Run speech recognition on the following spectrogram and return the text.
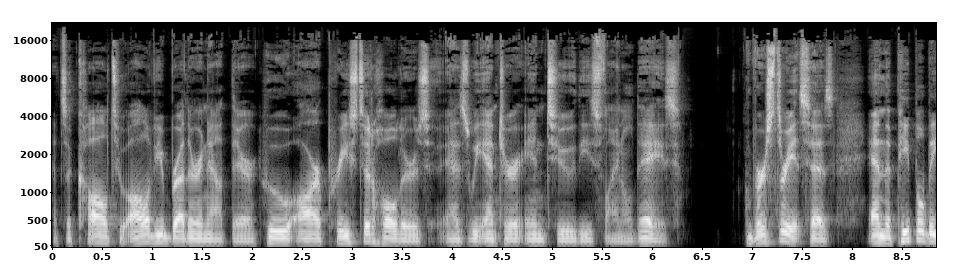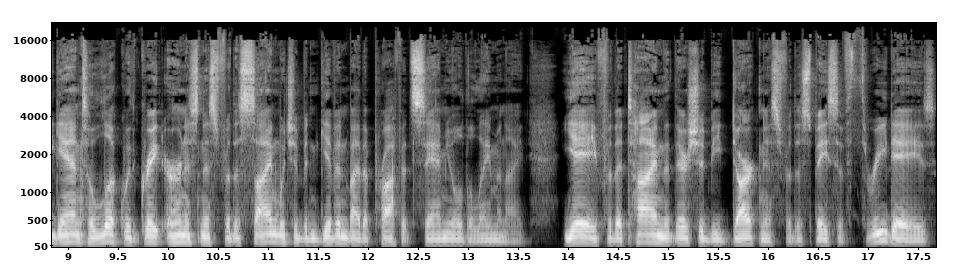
That's a call to all of you brethren out there who are priesthood holders as we enter into these final days. Verse 3 it says, And the people began to look with great earnestness for the sign which had been given by the prophet Samuel the Lamanite. Yea, for the time that there should be darkness for the space of three days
